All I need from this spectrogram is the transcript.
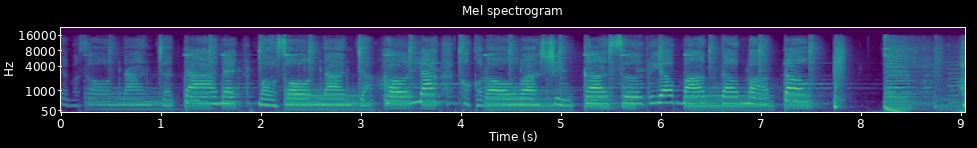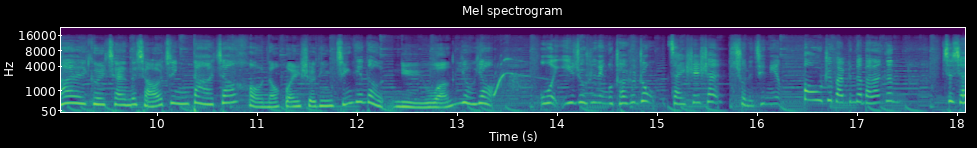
でもそんなんじゃダメもうそんなんじゃほら心は進化するよまだまだ嗨，各位亲爱的小妖精，大家好呢！欢迎收听今天的女王又要，我依旧是那个传说中在深山修炼千年、包治百病的板蓝根，谢谢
